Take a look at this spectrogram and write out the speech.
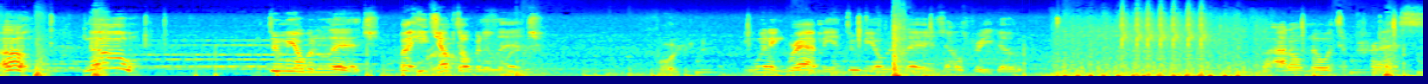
Oh, no! He threw me over the ledge. But he jumped over the ledge. He went and grabbed me and threw me over the ledge. That was pretty dope. But I don't know what to press.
